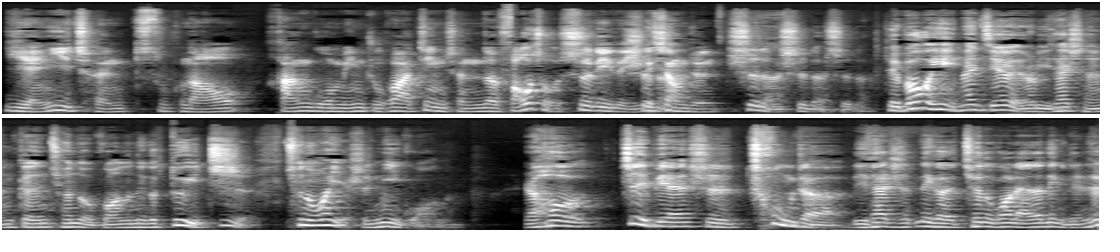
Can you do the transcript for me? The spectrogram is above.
演绎成阻挠韩国民主化进程的保守势力的一个象征。是的，是的，是的，对，包括影片结尾的时候，李泰臣跟全斗光的那个对峙，全斗光也是逆光的，然后这边是冲着李泰臣那个全斗光来的那个脸，这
